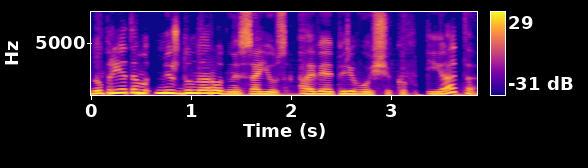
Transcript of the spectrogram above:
но при этом Международный союз авиаперевозчиков ИАТА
